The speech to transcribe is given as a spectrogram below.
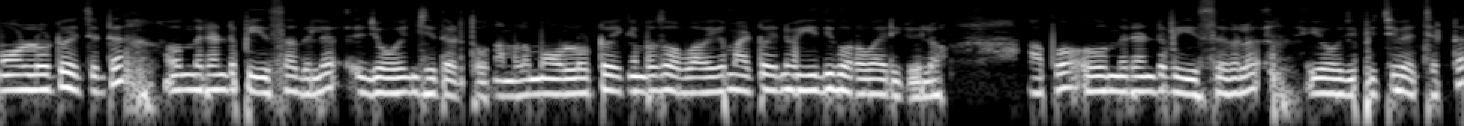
മുകളിലോട്ട് വെച്ചിട്ട് ഒന്ന് രണ്ട് പീസ് അതിൽ ജോയിൻ ചെയ്തെടുത്തു. നമ്മൾ മുകളിലോട്ട് വയ്ക്കുമ്പോൾ സ്വാഭാവികമായിട്ടും അതിന് വീതി കുറവായിരിക്കുമല്ലോ. അപ്പോൾ ഒന്ന് രണ്ട് പീസുകൾ യോജിപ്പിച്ച് വെച്ചിട്ട്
